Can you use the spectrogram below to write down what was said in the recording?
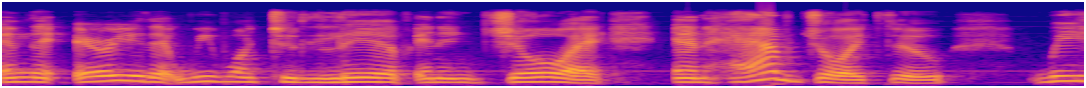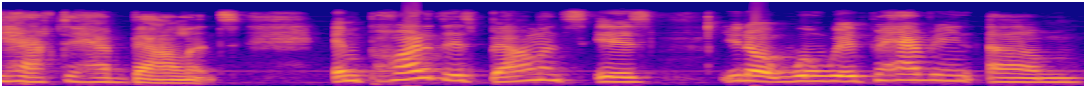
and the area that we want to live and enjoy and have joy through, we have to have balance. And part of this balance is, you know, when we're having um,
